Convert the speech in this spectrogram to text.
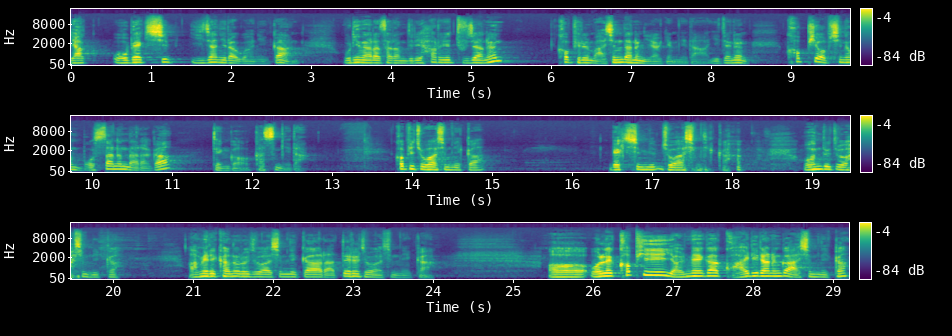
약 512잔이라고 하니까 우리나라 사람들이 하루에 두 잔은 커피를 마신다는 이야기입니다. 이제는 커피 없이는 못 사는 나라가 된 것 같습니다. 커피 좋아하십니까? 맥심 좋아하십니까? 원두 좋아하십니까? 아메리카노를 좋아하십니까? 라떼를 좋아하십니까? 어, 원래 커피 열매가 과일이라는 거 아십니까?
